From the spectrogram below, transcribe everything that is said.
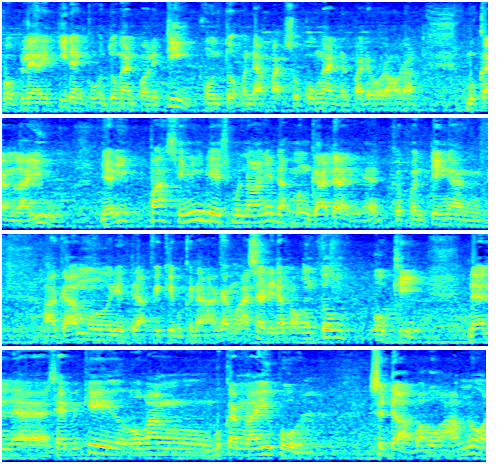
populariti dan keuntungan politik untuk mendapat sokongan daripada orang-orang bukan Melayu. Jadi PAS ini dia sebenarnya dah menggadai ya, kepentingan agama. Dia tidak fikir berkenaan agama. Asal dia dapat untung okey dan uh, saya fikir orang bukan Melayu pun sedar bahawa UMNO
